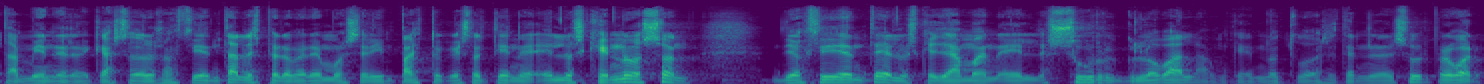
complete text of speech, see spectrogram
también en el caso de los occidentales, pero veremos el impacto que esto tiene en los que no son de Occidente, en los que llaman el sur global, aunque no todos estén en el sur, pero bueno,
